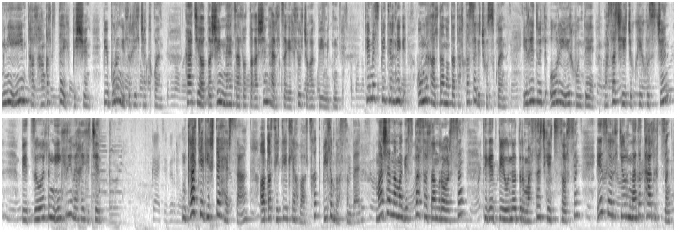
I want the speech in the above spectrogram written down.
миний ийм тал хангалттай их биш вэ. Би бүрэн илэрхийлж чадахгүй байна. Кати одоо шинэ найз залуутайгаа шинэ харилцааг эхлүүлж байгааг би мэднэ. Тиймээс би тэрнийг өмнөх алдаануудаа тавтаасаа гэж хүсэхгүй байна. Ирээдүйд өөрөө эр хүндээ массаж хийж өгөхийг хүсэж байна. Би зөөлөн инхри байхыг хичээнэ. Катя гэртээ харьсан. Одоо сэтгэлээ хуваалцахад бэлэн болсон байна. Маша намайг спа салон руу ирсэн. Тэгээд би өнөөдөр массаж хийж сурсан. Энэ сорилт юу надад таалагдсан.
